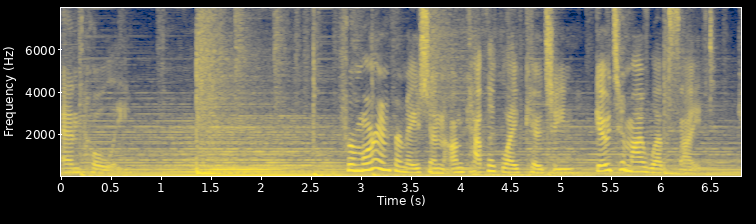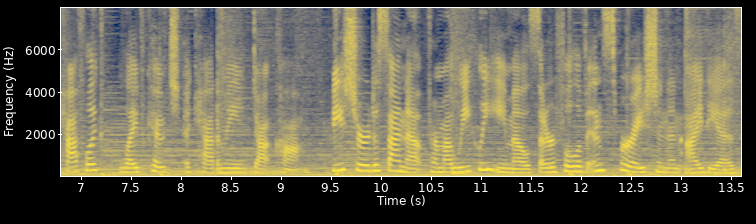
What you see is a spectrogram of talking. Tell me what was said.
and holy. For more information on Catholic Life Coaching, go to my website, CatholicLifeCoachAcademy.com. Be sure to sign up for my weekly emails that are full of inspiration and ideas,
